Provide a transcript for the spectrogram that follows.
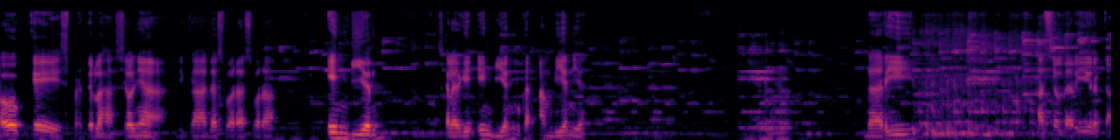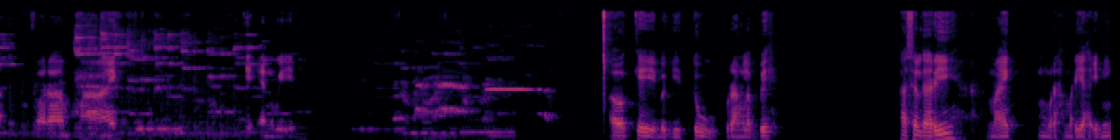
Oke, seperti itulah hasilnya. Jika ada suara-suara ambient, sekali lagi ambient bukan ambient ya. Dari hasil dari rekam suara mic GNW ini. Oke, begitu kurang lebih hasil dari mic murah meriah ini.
